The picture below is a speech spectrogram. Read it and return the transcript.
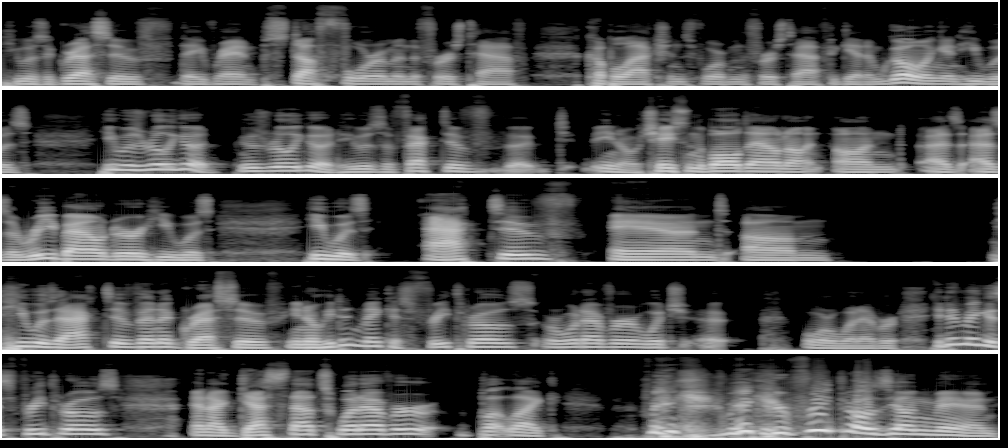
He was aggressive. They ran stuff for him in the first half, a couple actions for him in the first half to get him going, and he was he was really good. He was really good. He was effective, uh, you know, chasing the ball down on on as as a rebounder. He was he was active and um, he was active and aggressive. You know, he didn't make his free throws or whatever, which uh, or whatever. He didn't make his free throws, and I guess that's whatever. But like, make make your free throws, young man.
